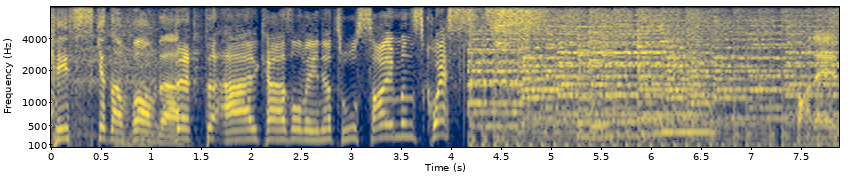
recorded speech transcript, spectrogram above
Fisket han fram der. Dette er Castlevania 2 Simons Quest! Faen, det er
